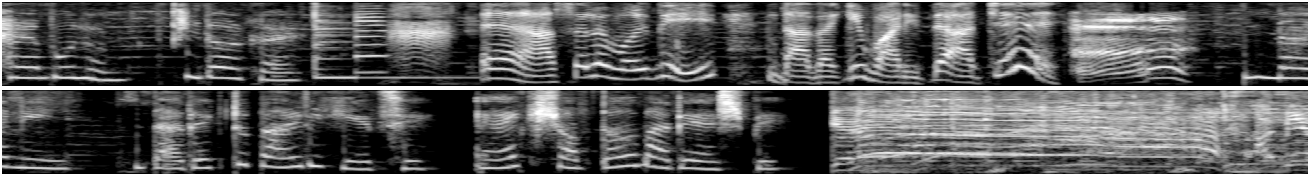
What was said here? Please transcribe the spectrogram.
হ্যাঁ বলুন কি দরকার? এ আসলে বৌদি দাদা কি বাড়িতে আছে? না নেই দাদা একটু বাইরে গিয়েছে এক সপ্তাহ বাদে আসবে। এই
